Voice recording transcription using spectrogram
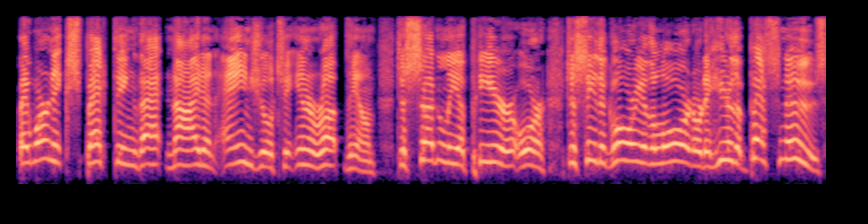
They weren't expecting that night an angel to interrupt them, to suddenly appear, or to see the glory of the Lord, or to hear the best news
